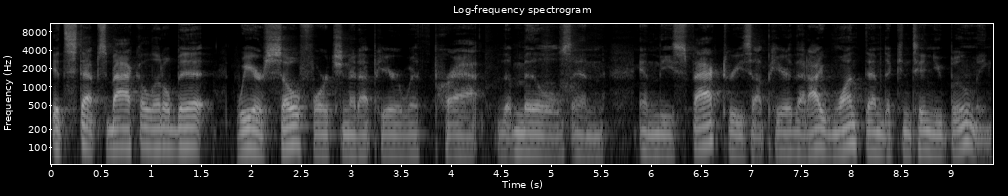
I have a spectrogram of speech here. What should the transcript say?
it steps back a little bit. We are so fortunate up here with Pratt, the mills, and and these factories up here that I want them to continue booming.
